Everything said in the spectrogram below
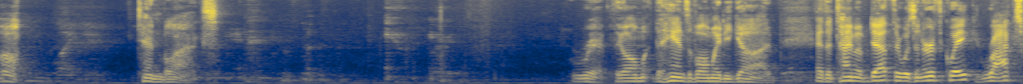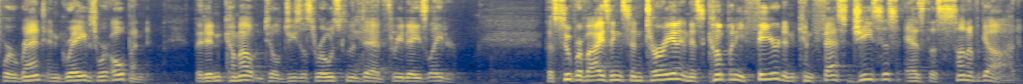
Oh, 10 blocks. Rip, the, the hands of Almighty God. At the time of death, there was an earthquake, rocks were rent, and graves were opened. They didn't come out until Jesus rose from the dead three days later. The supervising centurion and his company feared and confessed Jesus as the Son of God.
